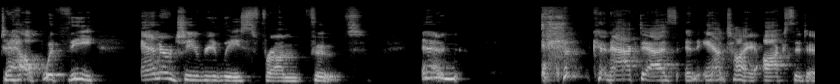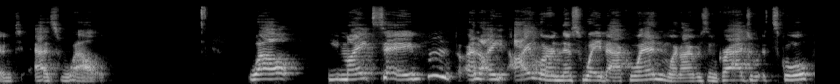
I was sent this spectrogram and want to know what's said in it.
to help with the energy release from foods and can act as an antioxidant as well. Well, you might say, hmm, and I, I learned this way back when, when I was in graduate school,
